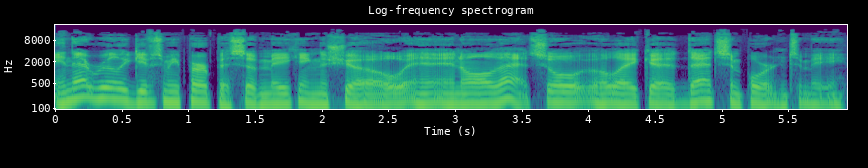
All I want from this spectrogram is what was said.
And that really gives me purpose of making the show and, and all that. So, like, uh, that's important to me.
